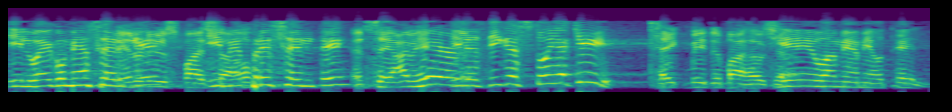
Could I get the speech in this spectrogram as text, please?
y luego me acerque myself, y me presente and say, I'm here, y les diga estoy aquí, take me to my hotel. llévame a mi hotel.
